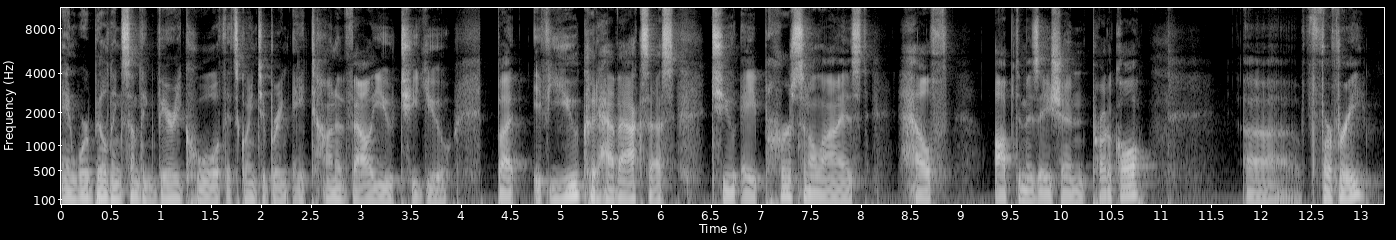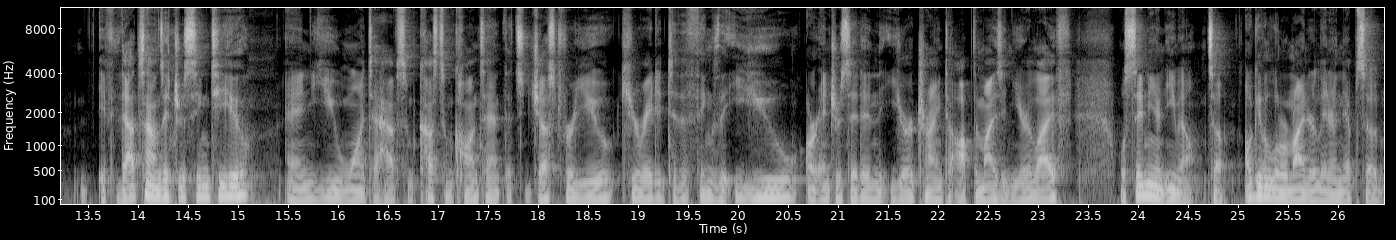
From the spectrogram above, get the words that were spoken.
and we're building something very cool that's going to bring a ton of value to you. But if you could have access to a personalized health optimization protocol uh, for free, if that sounds interesting to you and you want to have some custom content that's just for you, curated to the things that you are interested in, that you're trying to optimize in your life, well, send me an email. So I'll give a little reminder later in the episode.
